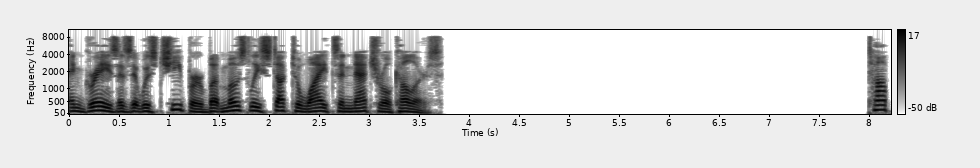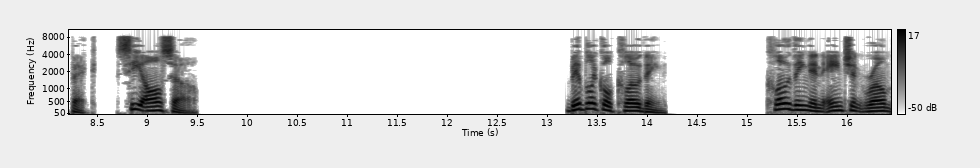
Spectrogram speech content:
and greys as it was cheaper but mostly stuck to whites and natural colors. See also. Biblical clothing. Clothing in ancient Rome.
